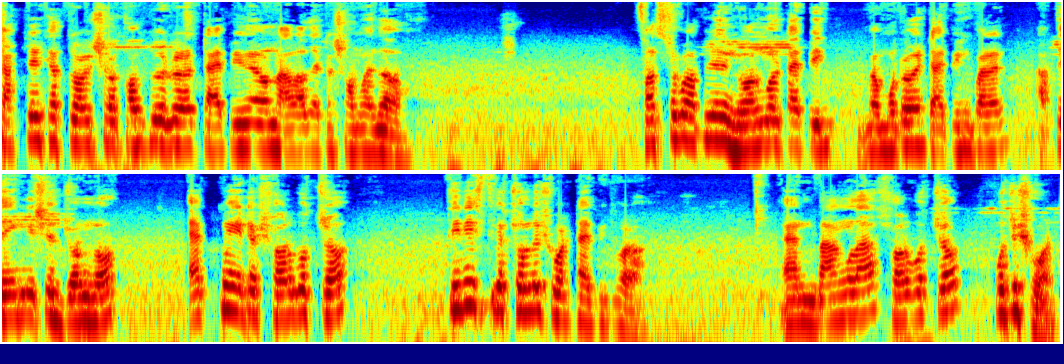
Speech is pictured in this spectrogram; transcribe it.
চাকরির ক্ষেত্রে অনেক সময় কম্পিউটারের টাইপিং এর আলাদা একটা সময় দেওয়া হয়। ফার্স্ট অফ অল আপনি যদি নর্মাল টাইপিং বা মোটামুটি টাইপিং পারেন, আপনি ইংলিশের জন্য এক মিনিটে সর্বোচ্চ তিরিশ থেকে চল্লিশ ওয়ার্ড টাইপিং করা অ্যান্ড বাংলা সর্বোচ্চ পঁচিশ ওয়ার্ড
